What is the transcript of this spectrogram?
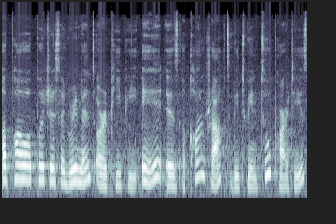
A Power Purchase Agreement, or PPA, is a contract between two parties,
